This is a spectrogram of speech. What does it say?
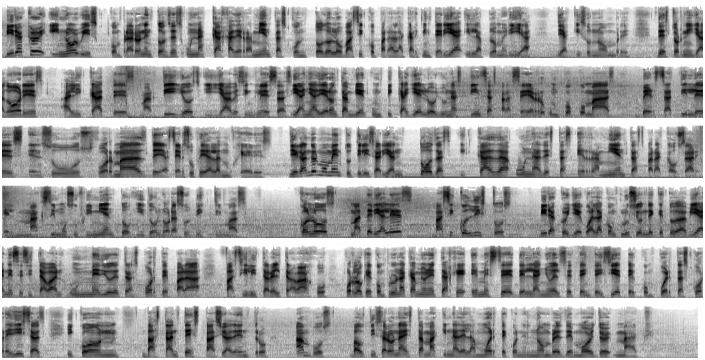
Whitaker y Norris compraron entonces una caja de herramientas con todo lo básico para la carpintería y la plomería, de aquí su nombre, destornilladores, alicates, martillos y llaves inglesas, y añadieron también un picayelo y unas pinzas para ser un poco más versátiles en sus formas de hacer sufrir a las mujeres. Llegando el momento utilizarían todas y cada una de estas herramientas para causar el máximo sufrimiento y dolor a sus víctimas. Con los materiales básicos listos, Viraco llegó a la conclusión de que todavía necesitaban un medio de transporte para facilitar el trabajo, por lo que compró una camioneta GMC del año del 77 con puertas corredizas y con bastante espacio adentro. Ambos bautizaron a esta máquina de la muerte con el nombre de Murder Mac.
